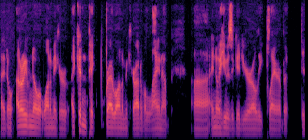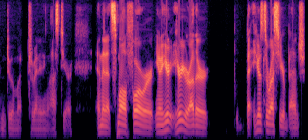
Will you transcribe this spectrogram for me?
I don't I don't even know what Wanamaker. I couldn't pick Brad Wanamaker out of a lineup. Uh, I know he was a good EuroLeague player, but didn't do much of anything last year. And then at small forward, you know, here here are your other. Here's the rest of your bench:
